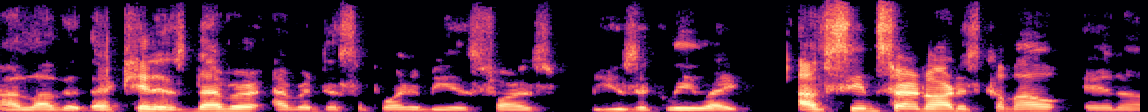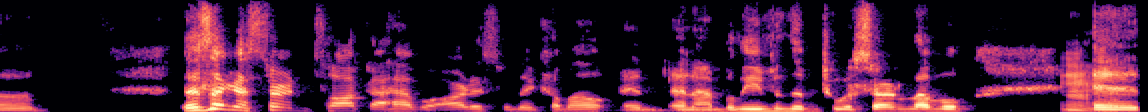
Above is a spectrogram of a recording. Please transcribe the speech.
I love it. That kid has never ever disappointed me as far as musically. Like I've seen certain artists come out and um, there's like a certain talk I have with artists when they come out and, and I believe in them to a certain level. Mm. And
